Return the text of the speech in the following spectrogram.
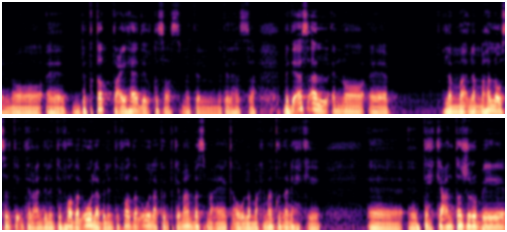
إنه آه، بتقطعي هذه القصص مثل مثل هسه بدي أسأل إنه آه، لما لما هلا وصلتي أنت لعند الانتفاضة الأولى. بالانتفاضة الأولى كنت كمان بسمعك أو لما كمان كنا نحكي بتحكي عن تجربة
